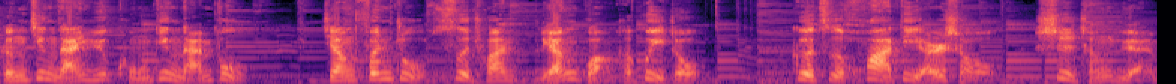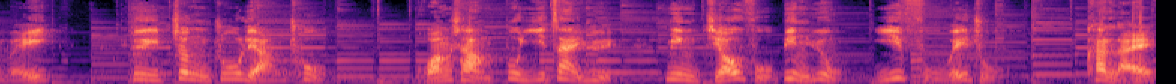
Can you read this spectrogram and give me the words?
耿敬南与孔定南部将分驻四川、两广和贵州，各自划地而守，事成远为。对郑朱两处。皇上不宜再遇，命剿抚并用，以抚为主。看来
